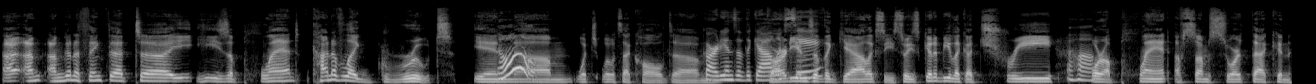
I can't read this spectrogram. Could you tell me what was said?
I, I'm I'm gonna think that uh, he- he's a plant, kind of like Groot in Oh. um, what what's that called? Um, Guardians of the Galaxy? Guardians of the Galaxy. So he's gonna be like a tree Uh-huh. or a plant of some sort that can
